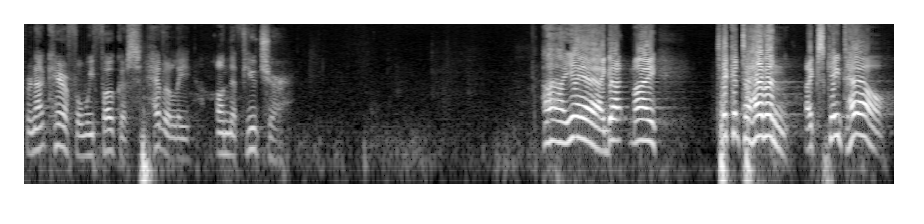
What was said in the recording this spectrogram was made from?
If we're not careful, we focus heavily on the future. Ah, yeah, I got my ticket to heaven. I escaped hell.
